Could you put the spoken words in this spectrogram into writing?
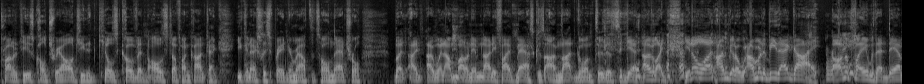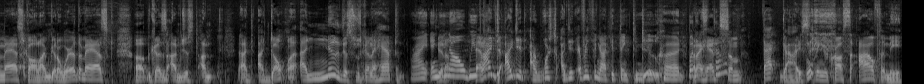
product to use called Triology that kills COVID and all the stuff on contact. You can actually spray it in your mouth. It's all natural. But I, I went out and bought an N95 mask because I'm not going through this again. I'm like, you know what? I'm gonna I'm gonna be that guy on the plane with that damn mask on. I'm gonna wear the mask uh, because I'm just I'm I, I don't I knew this was gonna happen. Right. And you know, we and I, I did I watched I did everything I could think to do. could, but, but I had tough. some fat guy sitting across the aisle from me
